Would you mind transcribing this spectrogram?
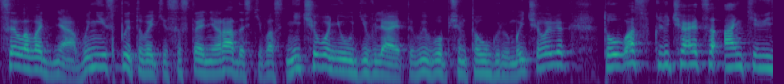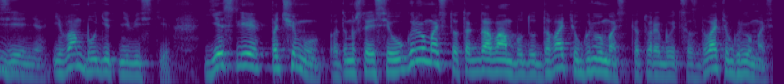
целого дня вы не испытываете состояние радости, вас ничего не удивляет, и вы, в общем-то, угрюмый человек, то у вас включается антивезение, и вам будет не вести. Если, почему? Потому что если угрюмость, то тогда вам будут давать угрюмость, которая будет создавать угрюмость.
